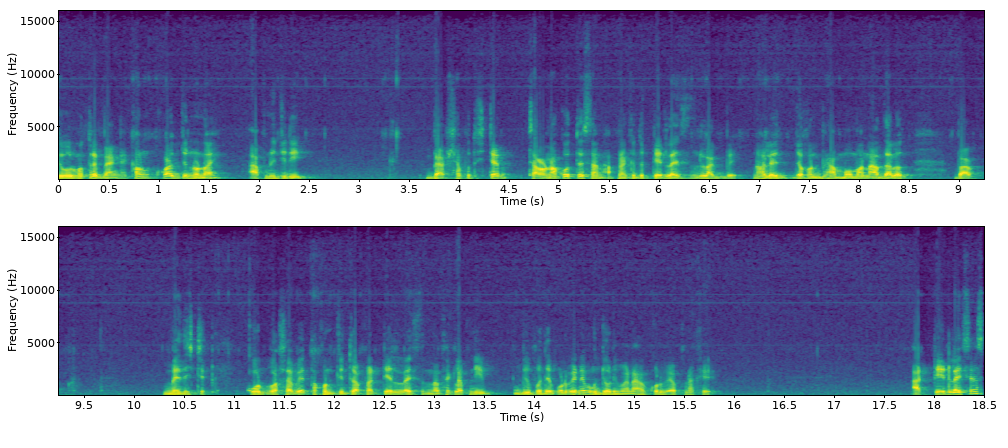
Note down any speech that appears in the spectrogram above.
কেবলমাত্র ব্যাঙ্ক অ্যাকাউন্ট করার জন্য নয়, আপনি যদি ব্যবসা প্রতিষ্ঠান চালনা করতে চান, আপনার কিন্তু ট্রেড লাইসেন্স লাগবে। নাহলে যখন ভ্রাম্যমান আদালত বা ম্যাজিস্ট্রেট কোর্ট বসাবে, তখন কিন্তু আপনার ট্রেড লাইসেন্স না থাকলে আপনি বিপদে পড়বেন এবং জরিমানা করবে আপনাকে। আর ট্রেড লাইসেন্স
